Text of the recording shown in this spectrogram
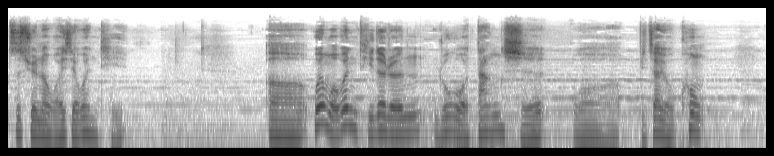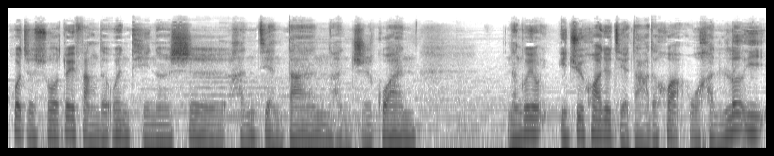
咨询了我一些问题。呃，问我问题的人，如果当时我比较有空，或者说对方的问题呢是很简单、很直观，能够用一句话就解答的话，我很乐意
